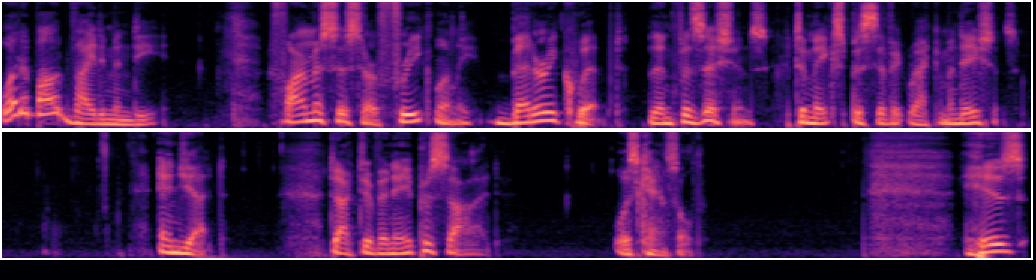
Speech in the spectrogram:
What about vitamin D? Pharmacists are frequently better equipped than physicians to make specific recommendations. And yet, Dr. Vinay Prasad was canceled. His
